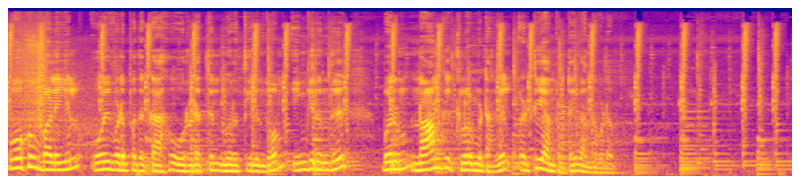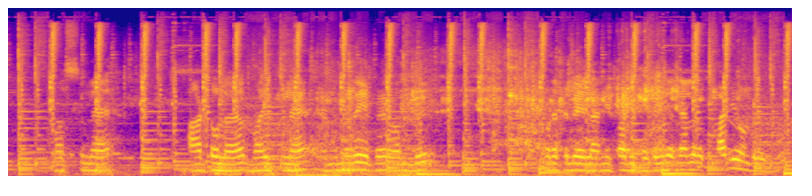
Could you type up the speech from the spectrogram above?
போகும் வழியில் ஓய்வெடுப்பதற்காக ஒரு இடத்தில் நிறுத்தியிருந்தோம். இங்கிருந்து வெறும் நான்கு கிலோமீட்டரில் எட்டியாந்தோட்டை வந்துவிடும். பஸ்ஸில் ஆட்டோவில் பைக்கில் நிறைய பேர் வந்து இடத்துல எல்லாம் நிப்பாட்டி போட்டு நல்ல ஒரு கடை ஒன்று இருக்குது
